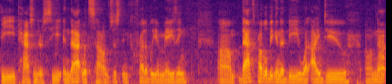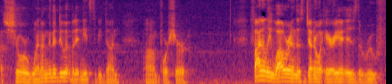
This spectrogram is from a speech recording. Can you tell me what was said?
the passenger seat. And that would sound just incredibly amazing. Um, that's probably going to be what I do. I'm not sure when I'm going to do it, but it needs to be done um, for sure. Finally, while we're in this general area is the roof.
